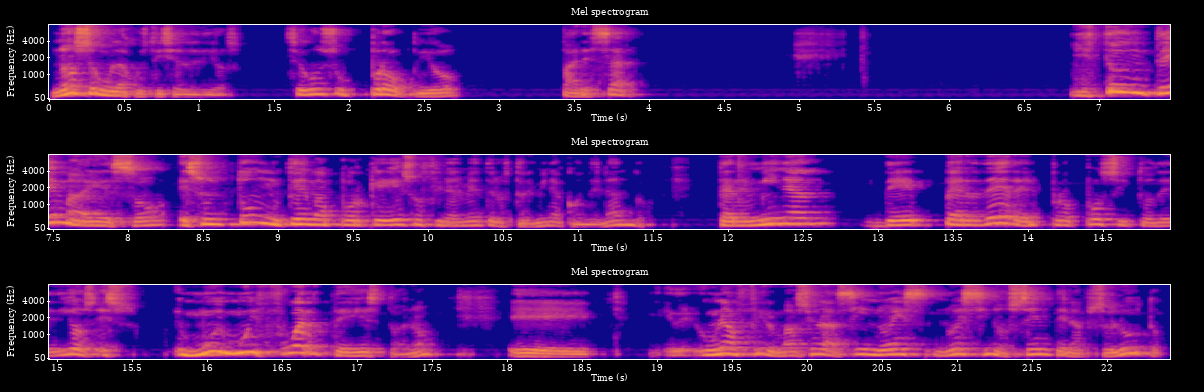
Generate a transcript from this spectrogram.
No según la justicia de Dios, según su propio parecer. Y es todo un tema eso, es un, todo un tema porque eso finalmente los termina condenando. Terminan de perder el propósito de Dios. Es muy, muy fuerte esto, ¿no? Eh, una afirmación así no es, no es inocente en absoluto.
